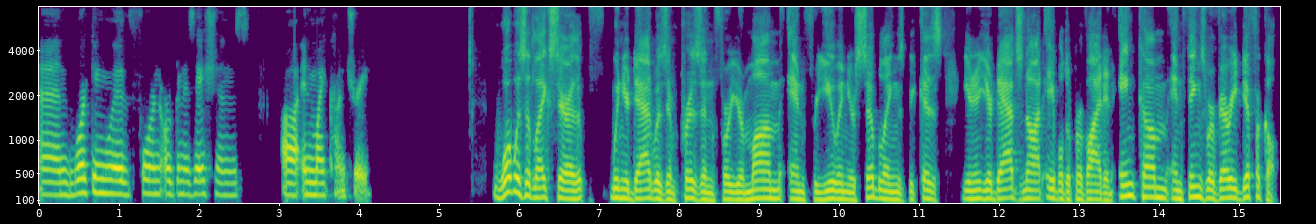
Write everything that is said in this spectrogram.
and working with foreign organizations uh, in my country. What was it like, Sarah, when your dad was in prison for your mom and for you and your siblings? Because you know your dad's not able to provide an income, and things were very difficult.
